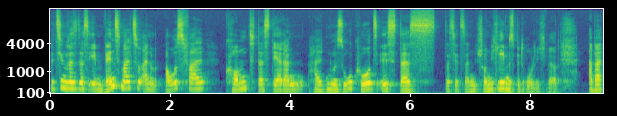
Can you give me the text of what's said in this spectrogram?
beziehungsweise dass eben, wenn es mal zu einem Ausfall kommt, dass der dann halt nur so kurz ist, dass das jetzt dann schon nicht lebensbedrohlich wird. Aber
